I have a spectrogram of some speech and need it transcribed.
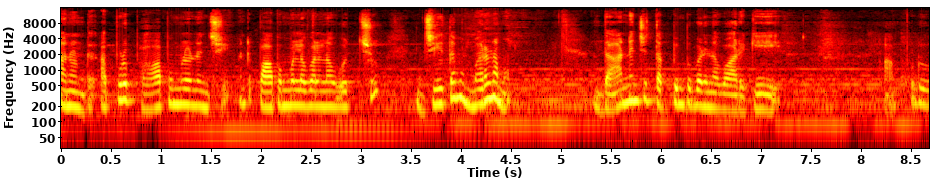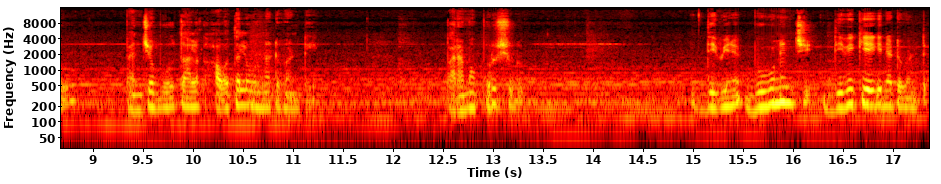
అని ఉంటుంది. అప్పుడు పాపముల నుంచి అంటే పాపముల వలన వచ్చు జీతము మరణము దాని నుంచి తప్పింపబడిన వారికి అప్పుడు పంచభూతాలకు అవతలు ఉన్నటువంటి పరమ పురుషుడు దివి భూమి నుంచి దివికి ఎగినటువంటి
